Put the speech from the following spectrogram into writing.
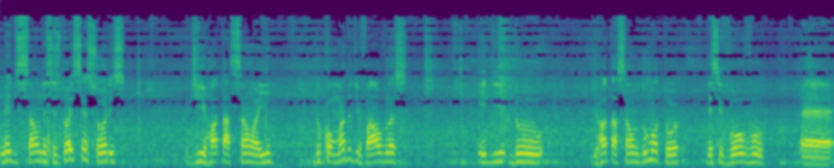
medição desses dois sensores de rotação aí do comando de válvulas e de, do, de rotação do motor desse Volvo é,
